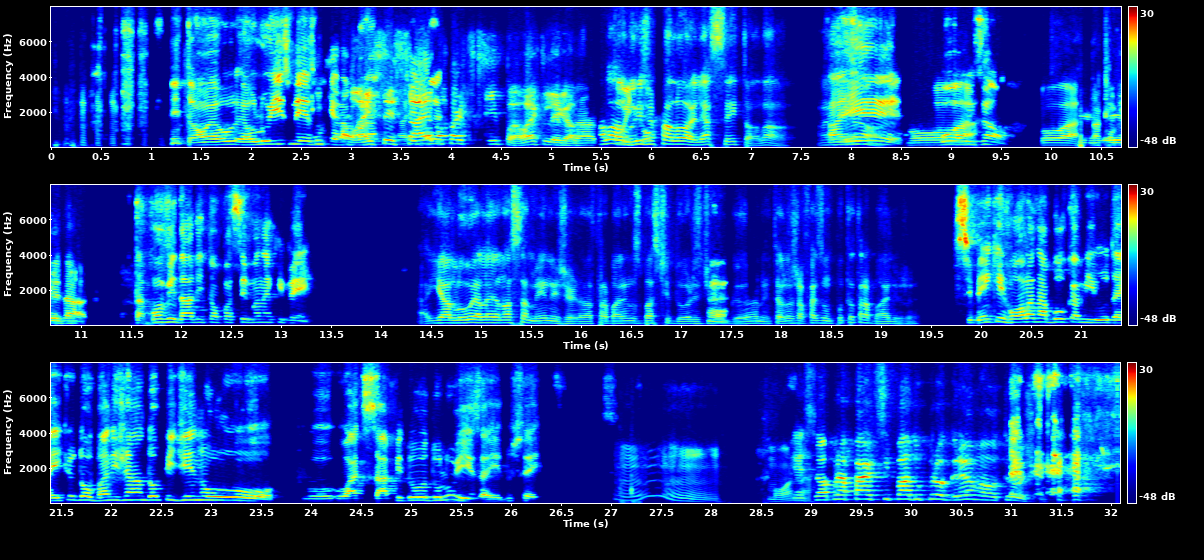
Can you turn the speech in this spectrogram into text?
Então é o, é o Luiz mesmo que é Então, aí namorado. você sai e ela participa. Olha que legal. Olha lá, o Luiz então- já falou, ó, ele aceita, ó lá. ó. Aí, Aê! Boa, Boa, Luizão. boa, tá convidado. Tá convidado então para semana que vem. ó. E a Lu, ela é a nossa manager, ela trabalha nos bastidores É. divulgando, então ela já faz um puta trabalho já. Se bem que rola na boca miúda aí que o Dobani já andou pedindo o, o- WhatsApp do, do Luiz aí, não sei. Hum, É Mona. só para participar do programa, ô trouxa.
